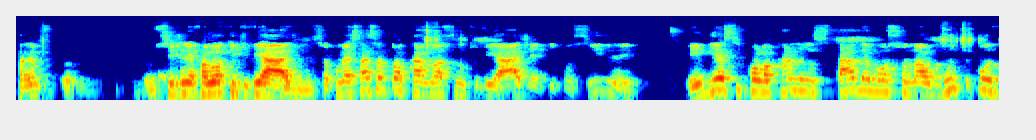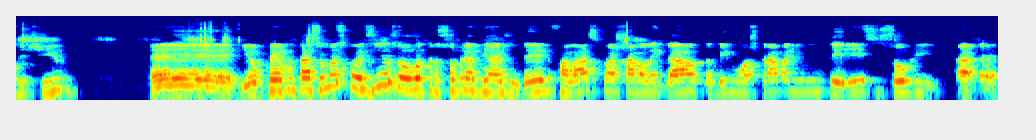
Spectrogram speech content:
por exemplo, o Sidney falou aqui de viagem. Se eu começasse a tocar no assunto viagem aqui com o Sidney, ele ia se colocar num estado emocional muito positivo. É, e eu perguntasse umas coisinhas ou outras sobre a viagem dele, falasse que eu achava legal, também mostrava ali um interesse sobre a, a,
